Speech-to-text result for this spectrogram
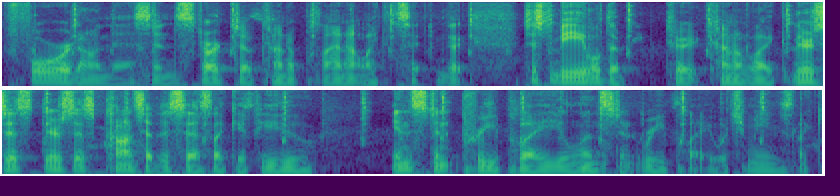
forward on this and start to kind of plan out like just to be able to to kind of like there's this there's this concept that says like if you instant pre-play you'll instant replay which means like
